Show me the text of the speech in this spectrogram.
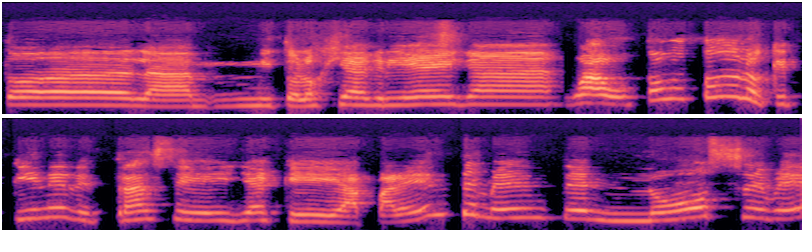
toda la mitología griega, wow, todo, todo lo que tiene detrás de ella que aparentemente no se ve,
